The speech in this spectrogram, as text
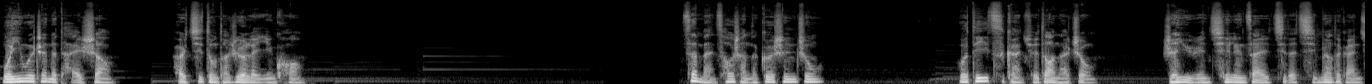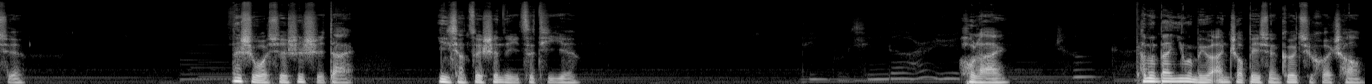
我因为站在台上而激动到热泪盈眶，在满操场的歌声中，我第一次感觉到那种人与人牵连在一起的奇妙的感觉。那是我学生时代印象最深的一次体验。后来，他们班因为没有按照备选歌曲合唱，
